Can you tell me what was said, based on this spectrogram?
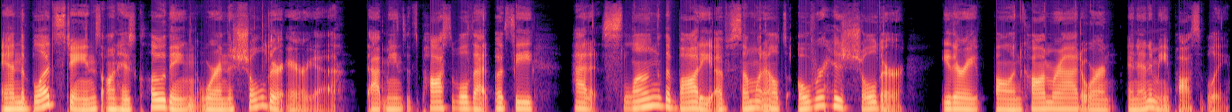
And the blood stains on his clothing were in the shoulder area. That means it's possible that Ötzi had slung the body of someone else over his shoulder either a fallen comrade or an enemy, possibly.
